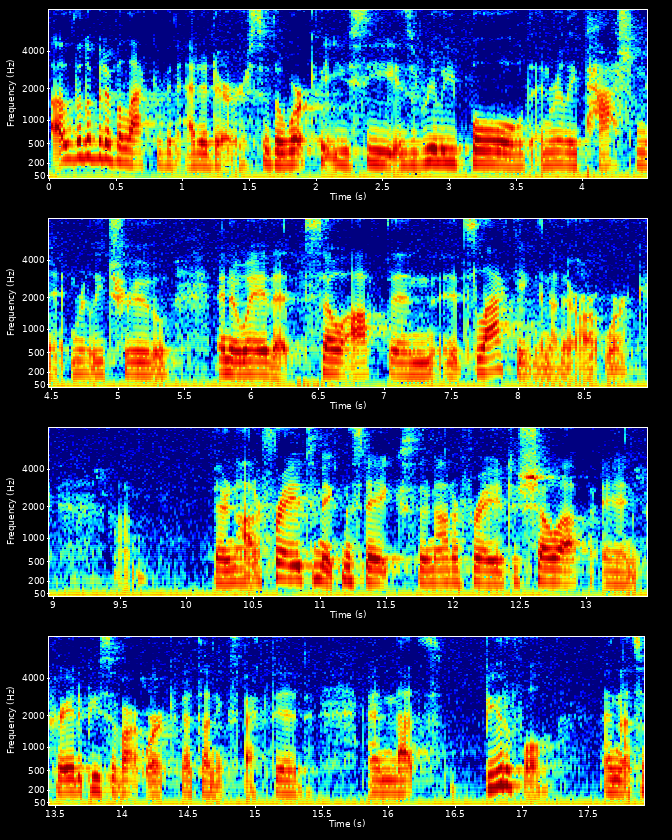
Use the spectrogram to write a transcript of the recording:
a, little bit of a lack of an editor. So the work that you see is really bold and really passionate and really true in a way that so often it's lacking in other artwork. Um, they're not afraid to make mistakes. They're not afraid to show up and create a piece of artwork that's unexpected. And that's beautiful. And that's a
